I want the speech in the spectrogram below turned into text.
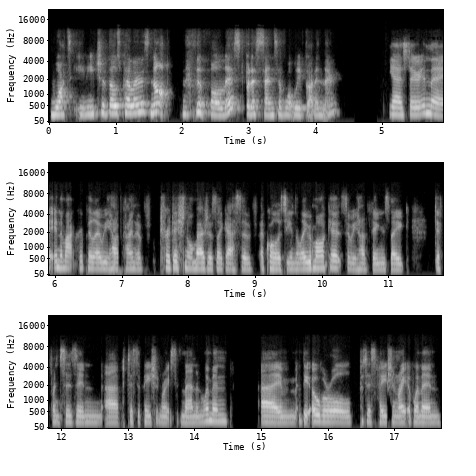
what's in each of those pillars? Not the full list, but a sense of what we've got in there. Yeah, so in the in the macro pillar, we have kind of traditional measures, I guess, of equality in the labour market. So we have things like differences in uh, participation rates of men and women, um, the overall participation rate of women,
